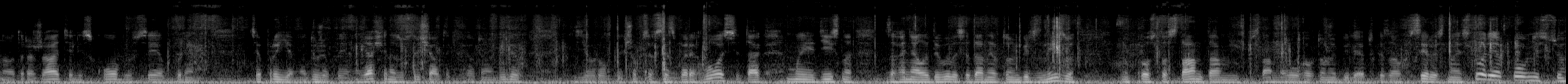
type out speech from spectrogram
ну, отражателі, скоби, все, блін, це приємно, дуже приємно. Я ще не зустрічав таких автомобілів з Європи. Щоб це все збереглося, так ми дійсно заганяли, дивилися даний автомобіль знизу. Ну просто стан там, стан нового автомобіля, я б сказав. Сервісна історія повністю.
